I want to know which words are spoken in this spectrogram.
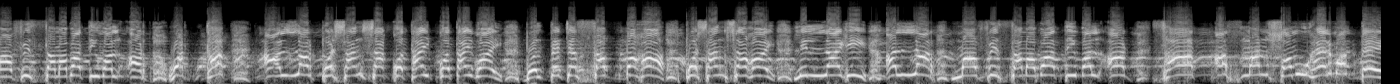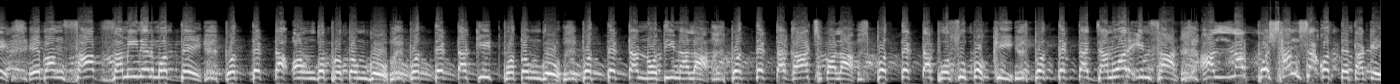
মাফিস সামাওয়াতি ওয়াল আরদ। অর্থাৎ আল্লাহর প্রশংসা কোথায় কোথায় হয়? বলতেছে সাব্বাহা প্রশংসা হয়। লিল্লাহি আল্লাহর মাফিস সামাওয়াতি ওয়াল আরদ সাত আসমান সমূহের মধ্যে এবং সাত জমিনের মধ্যে প্রত্যেকটা অঙ্গ প্রত্যঙ্গ প্রত্যেকটা কীট পতঙ্গ, প্রত্যেকটা নদী নালা, প্রত্যেকটা গাছপালা, প্রত্যেকটা পশু পক্ষী, প্রত্যেকটা জানোয়ার ইনসান আল্লাহর প্রশংসা করতে থাকে।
